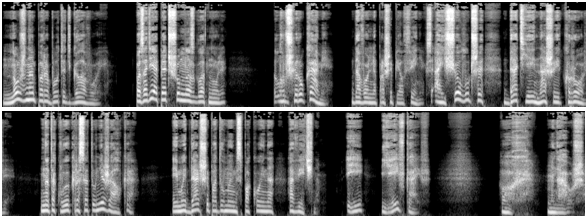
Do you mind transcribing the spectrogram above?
Нужно поработать головой. Позади опять шумно сглотнули — «Лучше руками», — довольно прошипел Феникс. «А еще лучше дать ей нашей крови. На такую красоту не жалко. И мы дальше подумаем спокойно о вечном. И ей в кайф. Ох, мда уж».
